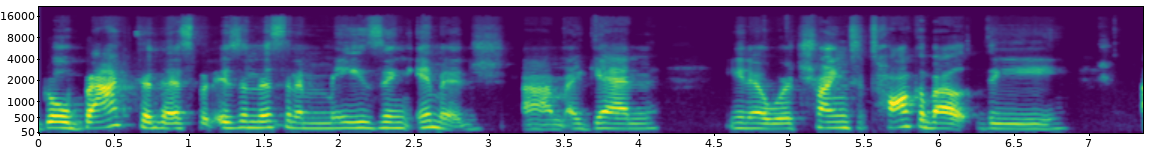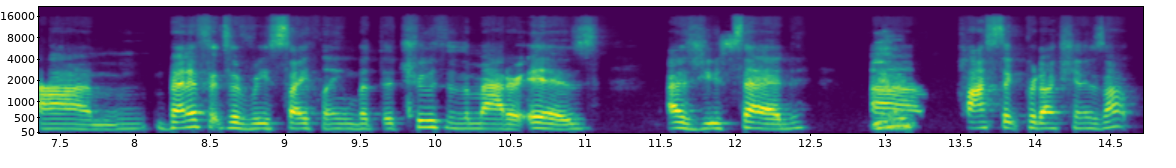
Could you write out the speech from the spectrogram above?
go back to this. But isn't this an amazing image? Um, again, you know, we're trying to talk about the um, benefits of recycling, but the truth of the matter is, as you said, Yeah. uh, plastic production is up.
